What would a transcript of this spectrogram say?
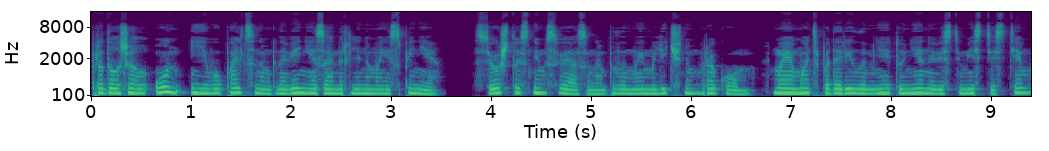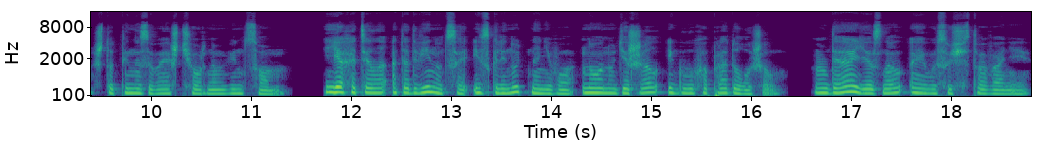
продолжал он, и его пальцы на мгновение замерли на моей спине. Все, что с ним связано, было моим личным врагом. Моя мать подарила мне эту ненависть вместе с тем, что ты называешь черным венцом. Я хотела отодвинуться и взглянуть на него, но он удержал и глухо продолжил. Да, я знал о его существовании.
